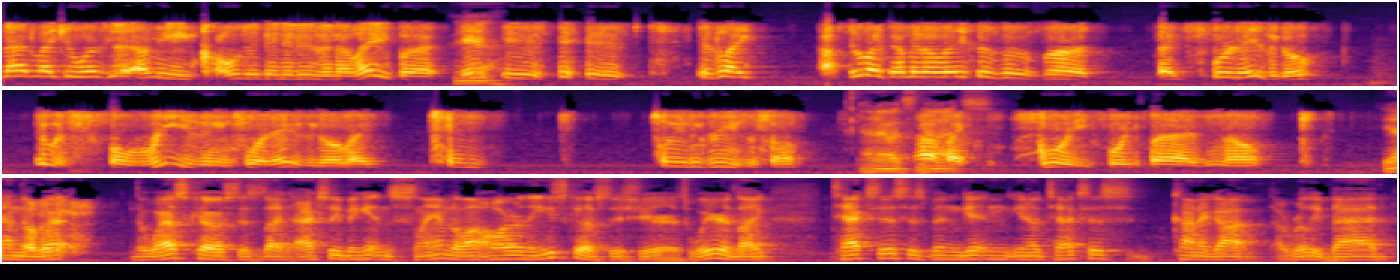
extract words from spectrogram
Not like it was. I mean, colder than it is in LA, but Yeah. it is. It's like I feel like I'm in LA because of uh, like four days ago. It was freezing four days ago, like 10, 20 degrees or something. I know it's Not like nuts. 40, 45, You know. Yeah, and the west the West Coast has like actually been getting slammed a lot harder than the East Coast this year. It's weird. Like Texas has been getting, you know, Texas kind of got a really bad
